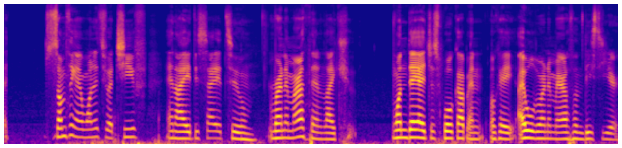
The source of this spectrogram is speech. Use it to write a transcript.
uh, something I wanted to achieve, and I decided to run a marathon. Like one day I just woke up and okay, I will run a marathon this year.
